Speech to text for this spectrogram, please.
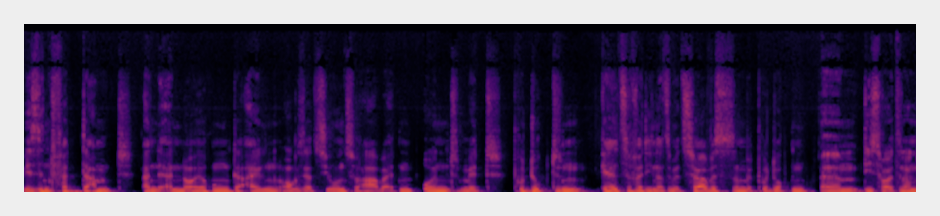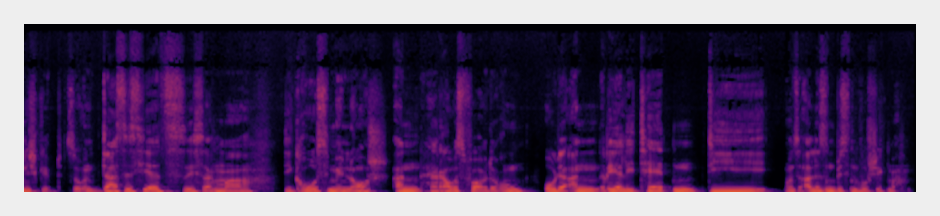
wir sind verdammt an der Erneuerung der eigenen Organisation zu arbeiten und mit Produkten Geld zu verdienen, also mit Services und mit Produkten, ähm, die es heute noch nicht gibt. So, und das ist jetzt, ich sag mal, die große Melange an Herausforderungen oder an Realitäten, die uns alle so ein bisschen wuschig machen.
